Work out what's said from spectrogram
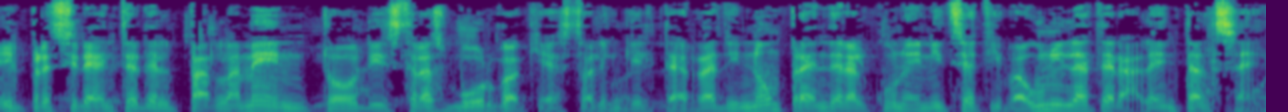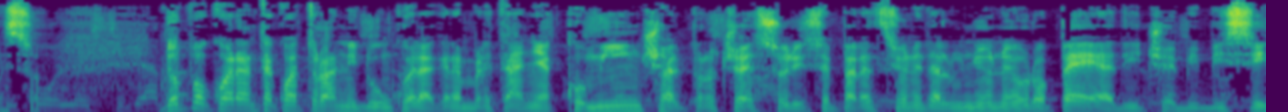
Il presidente del Parlamento di Strasburgo ha chiesto all'Inghilterra di non prendere alcuna iniziativa unilaterale in tal senso. Dopo 44 anni dunque la Gran Bretagna comincia il processo di separazione dall'Unione Europea, dice BBC,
